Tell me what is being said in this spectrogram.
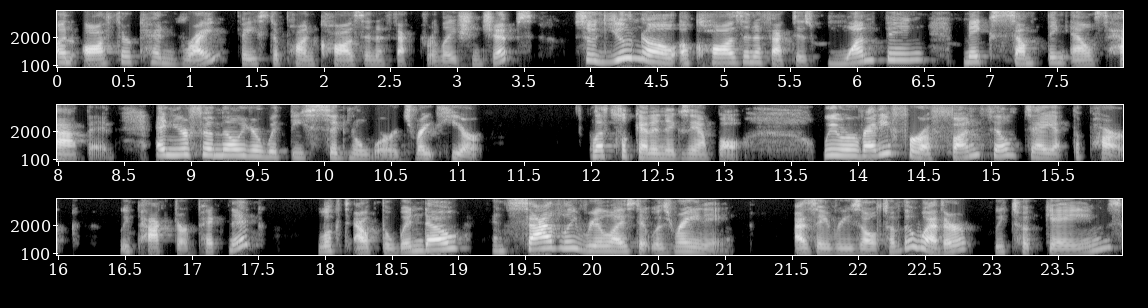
An author can write based upon cause and effect relationships. So you know a cause and effect is one thing makes something else happen. And you're familiar with these signal words right here. Let's look at an example. We were ready for a fun filled day at the park. We packed our picnic, looked out the window, and sadly realized it was raining. As a result of the weather, we took games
